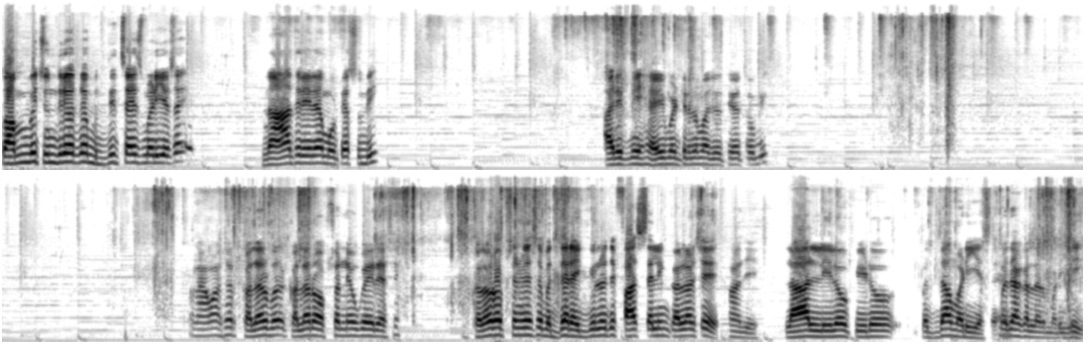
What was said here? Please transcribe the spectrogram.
તો આમાં બી ચુંદરીઓ તમને બધી જ સાઈઝ મળી જશે નાનાથી લઈને મોટા સુધી. આ રીતની હેવી મટીરિયલમાં જોતી હોય તો બી. અને આમાં સર કલર કલર ઓપ્શન એવું કઈ રહેશે? કલર ઓપ્શન વિશે બધા રેગ્યુલર જે ફાસ્ટ સેલિંગ કલર છે હા જી લાલ લીલો પીળો બધા મળી જશે. બધા કલર મળી જી.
